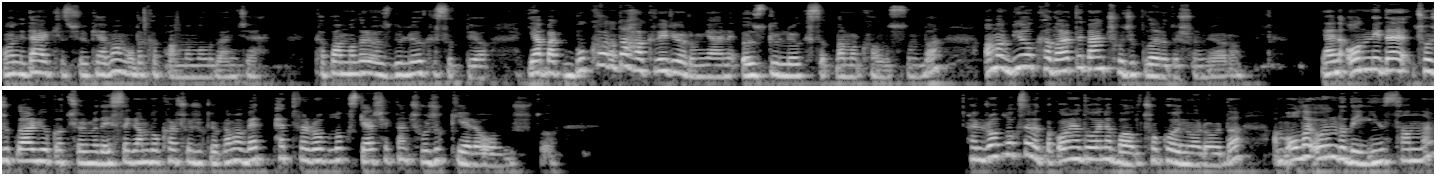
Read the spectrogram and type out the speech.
Only'de herkes çürük ama o da kapanmamalı bence. Kapanmaları özgürlüğü kısıtlıyor. Ya bak bu konuda hak veriyorum yani özgürlüğü kısıtlama konusunda. Ama bir o kadar da ben çocukları düşünmüyorum. Yani Only'de çocuklar yok atıyorum ya da Instagram'da o kadar çocuk yok ama Wattpad ve Roblox gerçekten çocuk yeri olmuştu. Hani Roblox evet bak oynadığı oyuna bağlı. Çok oyun var orada. Ama olay oyun da değil insanlar.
